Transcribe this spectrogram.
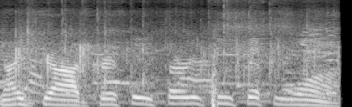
Nice job, Christy. 3251.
